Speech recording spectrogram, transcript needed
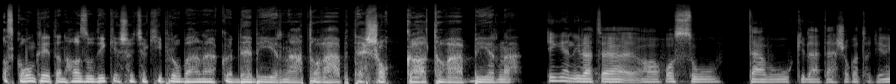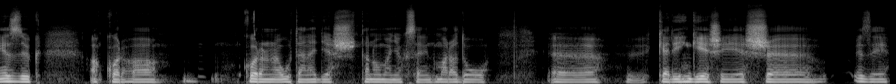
az konkrétan hazudik, és hogyha kipróbálná, akkor de bírná tovább, de sokkal tovább bírná. Igen, illetve a hosszú távú kilátásokat, hogy nézzük, akkor a korona után egyes tanulmányok szerint maradó ö, keringési és ö, ezé,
